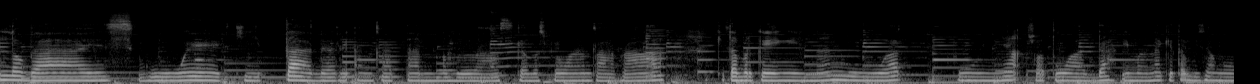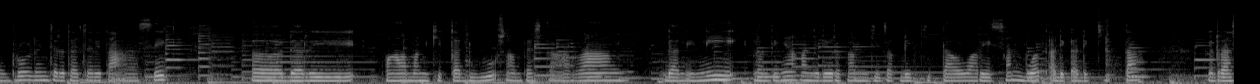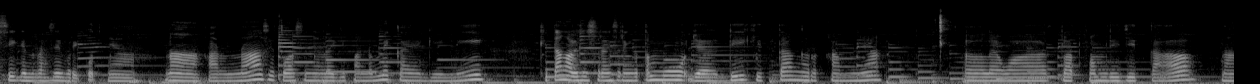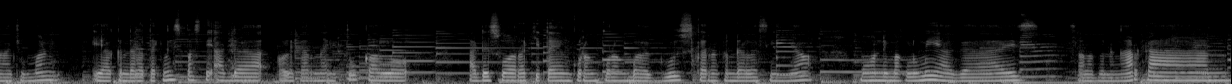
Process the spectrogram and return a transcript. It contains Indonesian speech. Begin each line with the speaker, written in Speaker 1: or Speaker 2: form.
Speaker 1: Halo guys, gue kita dari angkatan 16 Gamas Primanantara Kita berkeinginan buat punya suatu wadah di mana kita bisa ngobrol dan cerita-cerita asik uh, dari pengalaman kita dulu sampai sekarang dan ini nantinya akan jadi rekam jejak digital warisan buat adik-adik kita generasi-generasi berikutnya. Nah, karena situasinya lagi pandemi kayak gini, kita nggak bisa sering-sering ketemu. Jadi kita ngerekamnya uh, lewat platform digital. Nah cuman ya kendala teknis pasti ada. Oleh karena itu kalau ada suara kita yang kurang-kurang bagus karena kendala sinyal mohon dimaklumi ya guys. Selamat mendengarkan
